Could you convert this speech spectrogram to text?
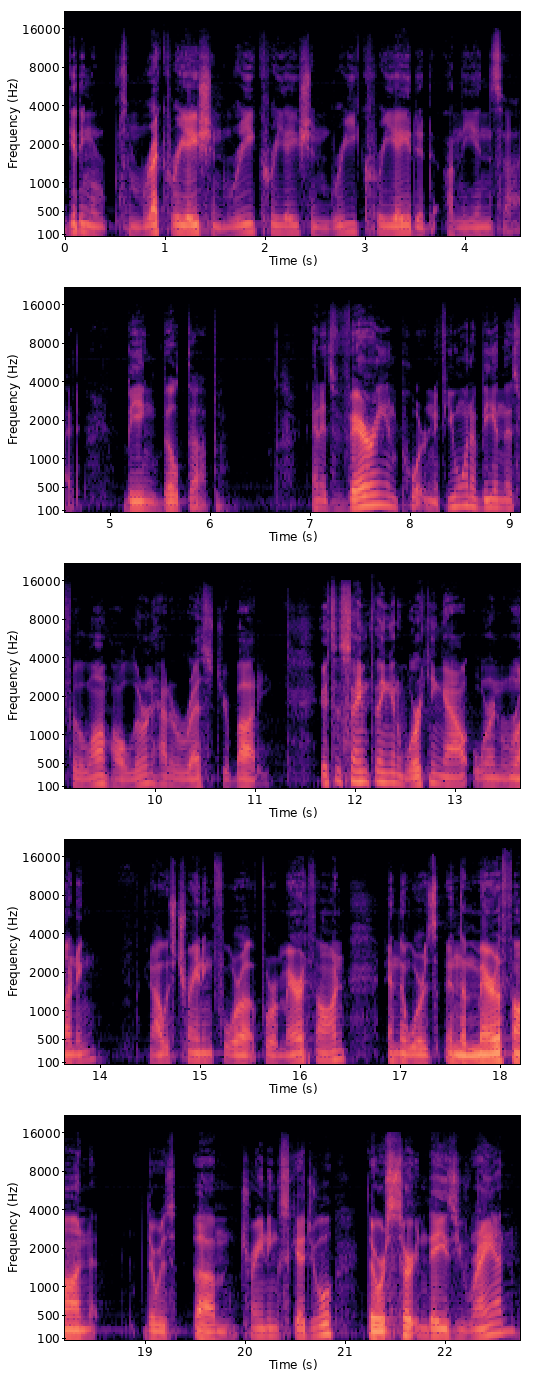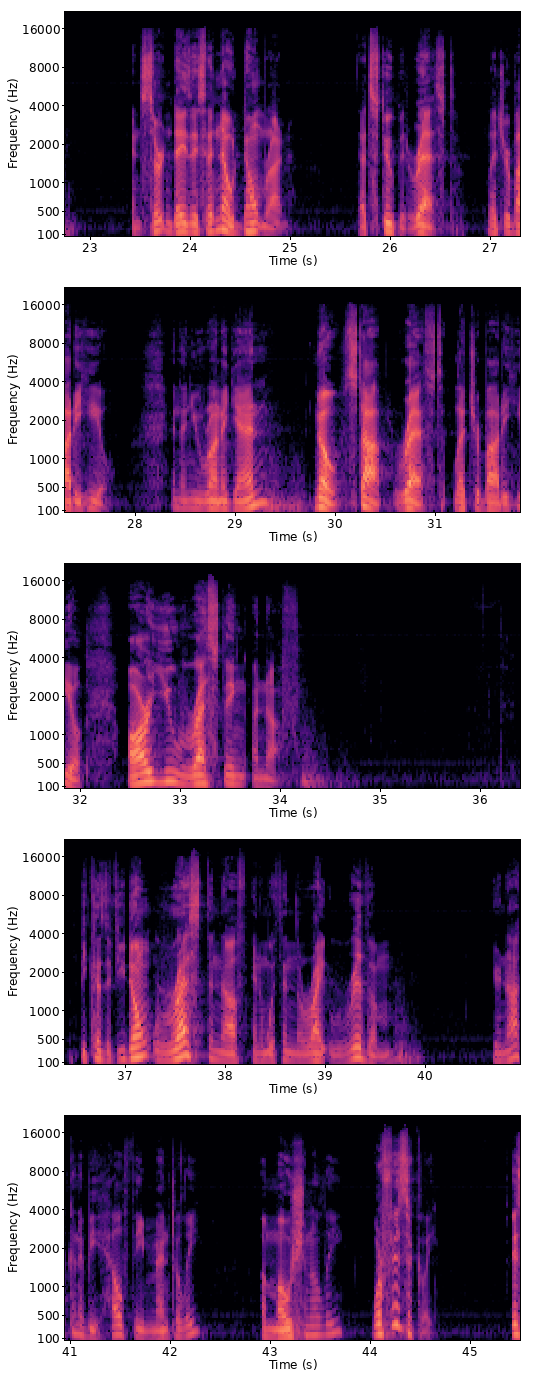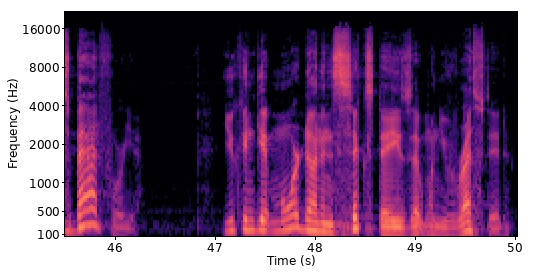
getting some recreation, recreation, recreated on the inside, being built up. And it's very important, if you want to be in this for the long haul, learn how to rest your body. It's the same thing in working out or in running. You know, I was training for a, for a marathon, and there was in the marathon there was um, training schedule. There were certain days you ran, and certain days they said, no, don't run. That's stupid. Rest. Let your body heal. And then you run again. No, stop. Rest. Let your body heal. Are you resting enough? Because if you don't rest enough and within the right rhythm, you're not going to be healthy mentally, emotionally, or physically. It's bad for you you can get more done in six days that when you've rested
